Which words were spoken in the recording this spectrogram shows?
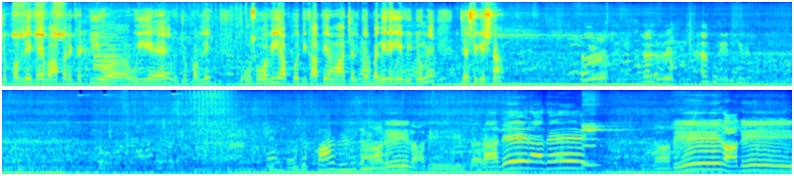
जो पब्लिक है वहाँ पर इकट्ठी हुई है, जो पब्लिक तो उसको भी आपको दिखाते हैं वहाँ चल के। बने रहिए वीडियो में। जय श्री कृष्णा। राधे राधे राधे राधे राधे राधे।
